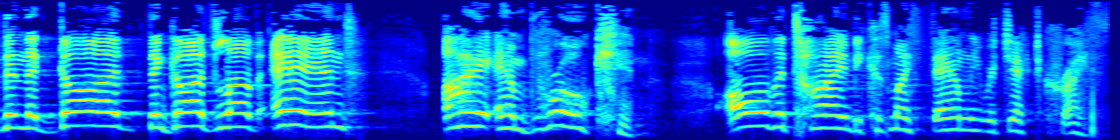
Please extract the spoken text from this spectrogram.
than the God, than God's love and I am broken all the time because my family reject Christ.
